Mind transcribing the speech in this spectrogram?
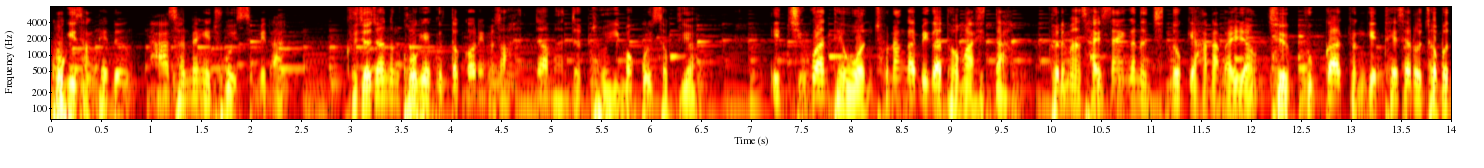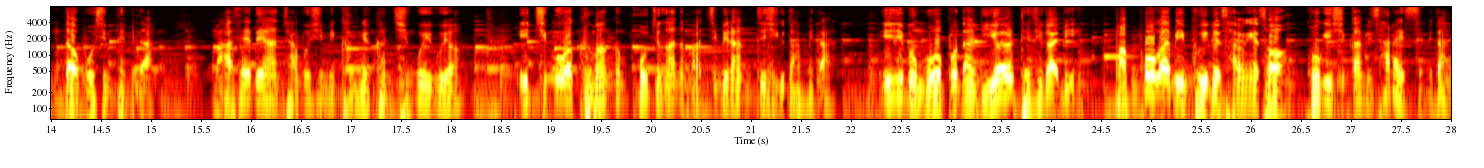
고기 상태 등 다 설명해주고 있습니다. 그저 저는 고개 끄덕거리면서 한 점 한 점 조용히 먹고 있었고요. 이 친구한테 원 초랑갈비가 더 맛있다. 그러면 사실상 이거는 진돗개 하나 발령, 즉 국가 경계 태세로 접어든다고 보시면 됩니다. 맛에 대한 자부심이 강력한 친구이고요. 이 친구가 그만큼 보증하는 맛집이라는 뜻이기도 합니다. 이 집은 무엇보다 리얼 돼지갈비, 박포갈비 부위를 사용해서 고기 식감이 살아있습니다.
